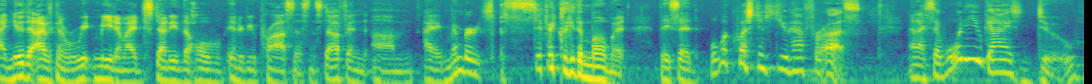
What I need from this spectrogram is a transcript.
I knew that I was going to re- meet him. I'd studied the whole interview process and stuff. And um, I remember specifically the moment they said, Well, what questions do you have for us? And I said, well, What do you guys do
